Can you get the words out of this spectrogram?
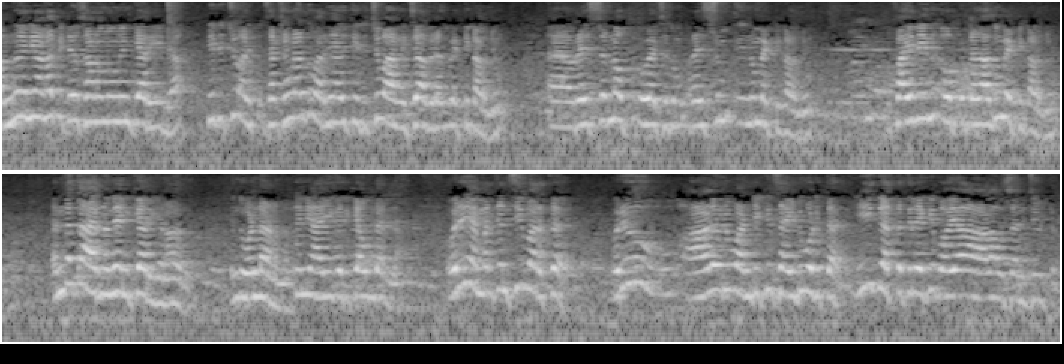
അന്ന് തന്നെയാണോ പിറ്റേ ദിവസമാണോ എന്നൊന്നും എനിക്കറിയില്ല. തിരിച്ചു സെക്ഷൻ ക്ലർക്ക് പറഞ്ഞ് അത് തിരിച്ചു വാങ്ങിച്ച് അവരത് വെട്ടിക്കളഞ്ഞു. രജിസ്റ്ററിന് ഒപ്പ് വെച്ചതും രജിസ്റ്ററും ഇന്നും വെട്ടിക്കളഞ്ഞു. ഫയലിൽ ഒപ്പിട്ടത് അതും വെട്ടിക്കളഞ്ഞു. എന്താ കാരണം എനിക്കറിയണം അത്. എന്തുകൊണ്ടാണെന്ന്. ന്യായീകരിക്കാവുന്നതല്ല. ഒരു എമർജൻസി വർക്ക് ഒരു ആളൊരു വണ്ടിക്ക് സൈഡ് കൊടുത്താൽ ഈ ഗത്തത്തിലേക്ക് പോയ ആൾ അവസാനിച്ചു കിട്ടും.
